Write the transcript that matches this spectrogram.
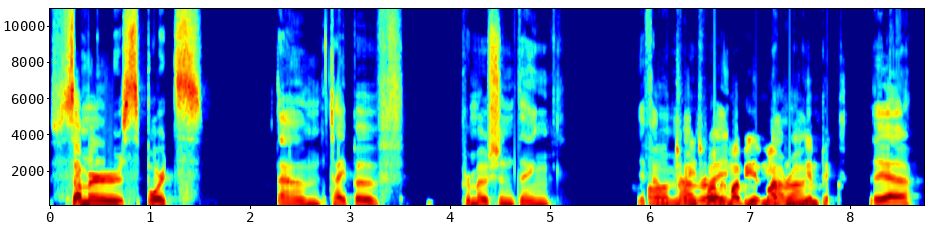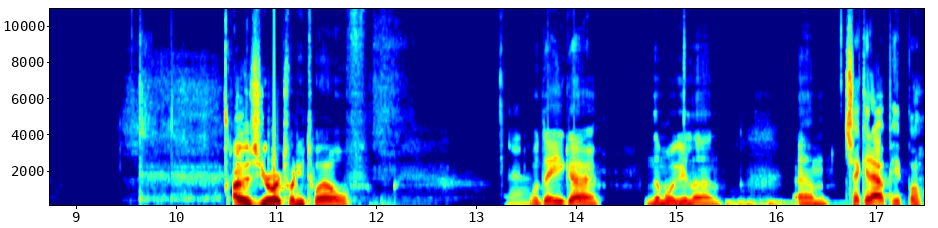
summer sports um, type of promotion thing. If Oh, I'm not 2012. right, It might be. It might be the. Olympics. yeah. Oh, it was Euro 2012. Yeah. Well, there you go. The more you learn. Um, Check it out, people.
